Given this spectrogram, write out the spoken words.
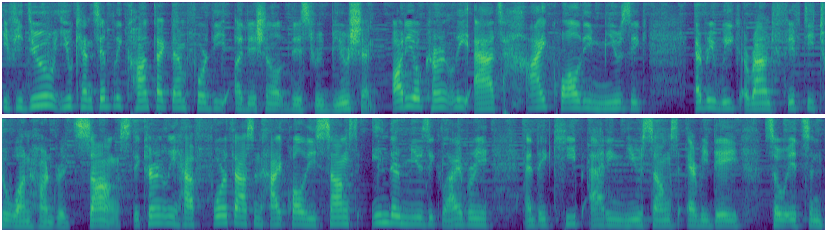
If you do, you can simply contact them for the additional distribution. Audiio currently adds high quality music every week around 50 to 100 songs. They currently have 4,000 high quality songs in their music library and they keep adding new songs every day, so it's an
